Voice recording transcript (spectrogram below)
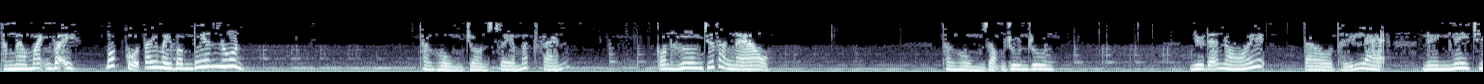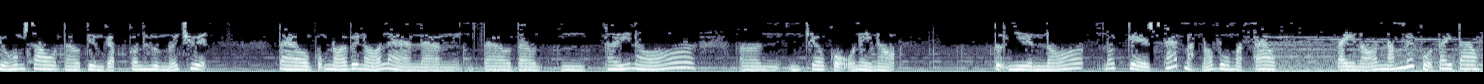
Thằng nào mạnh vậy? Bóp cổ tay mày bầm đen luôn! Thằng Hùng tròn xoe mắt phán. Con Hương chứ thằng nào? Thằng Hùng giọng run run. Như đã nói, tao thấy lạ, nên ngay chiều hôm sau tao tìm gặp con Hương nói chuyện. Tao cũng nói với nó là là tao tao ừ, thấy nó uh, treo cổ này nọ. Tự nhiên nó nó kề sát mặt nó vô mặt tao, tay nó nắm lấy cổ tay tao.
